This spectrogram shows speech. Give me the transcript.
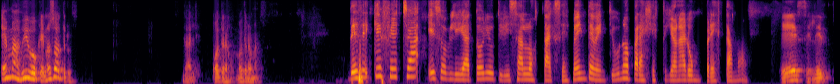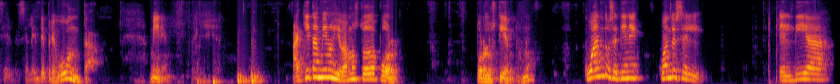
es más vivo que nosotros. Dale, otra, otra más. ¿Desde qué fecha es obligatorio utilizar los taxes 2021 para gestionar un préstamo? Excelente, excelente pregunta. Miren, aquí también nos llevamos todo por, por los tiempos, ¿no? ¿Cuándo se tiene, cuándo es el, el día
